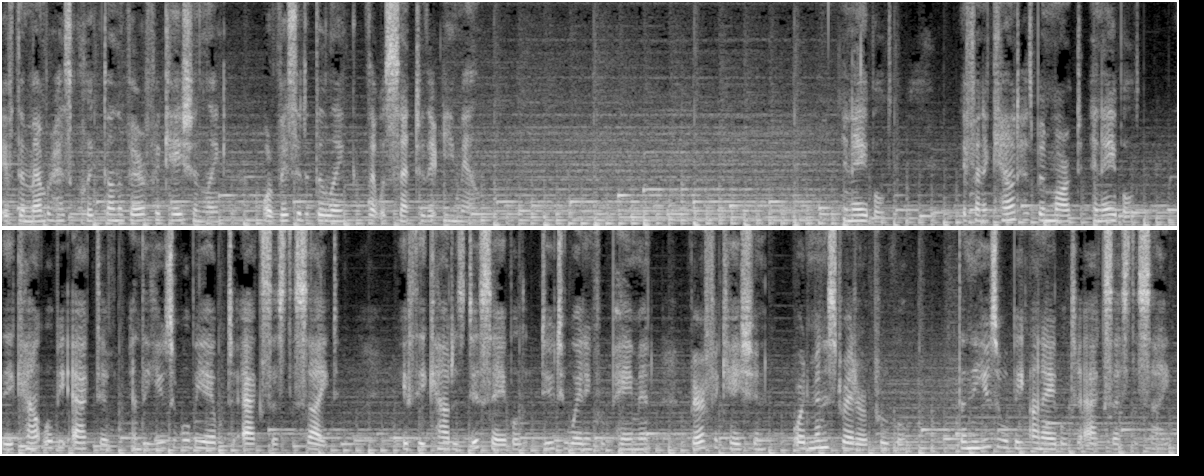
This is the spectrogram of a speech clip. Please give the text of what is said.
if the member has clicked on the verification link or visited the link that was sent to their email. Enabled. If an account has been marked Enabled, the account will be active and the user will be able to access the site. If the account is disabled due to waiting for payment, verification, or administrator approval, then the user will be unable to access the site.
